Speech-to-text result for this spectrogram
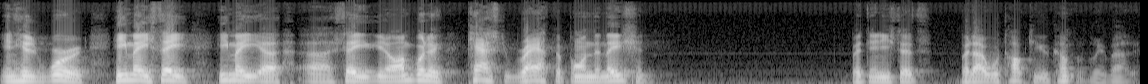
in His Word. He may say, He may uh, uh, say, you know, I'm going to cast wrath upon the nation. But then He says, but I will talk to you comfortably about it.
